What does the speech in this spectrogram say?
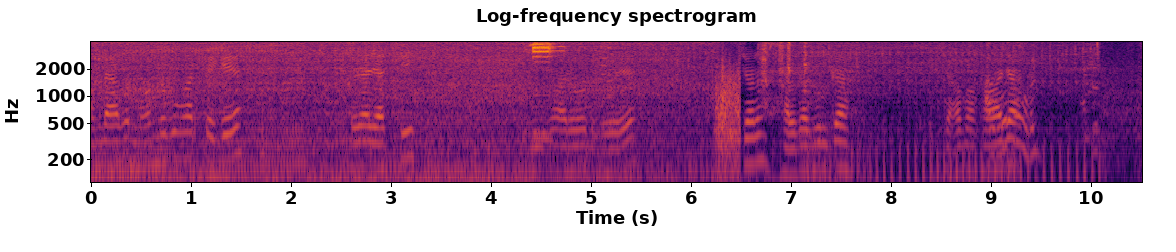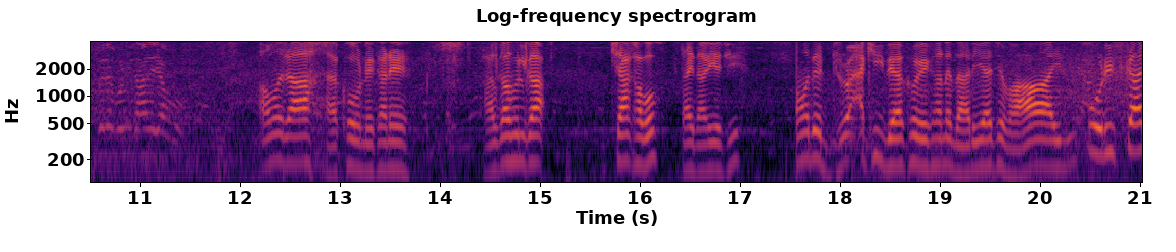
আমরা এখন নন্দকুমার থেকে সোজা যাচ্ছি দীঘা রোড হয়ে। চলো, হালকা ফুলকা চা খাওয়া যাক। আমরা এখন এখানে হালকা ফুলকা চা খাব তাই দাঁড়িয়েছি। আমাদের ড্রাকি দেখো এখানে দাঁড়িয়ে আছে ভাই। পরিষ্কার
